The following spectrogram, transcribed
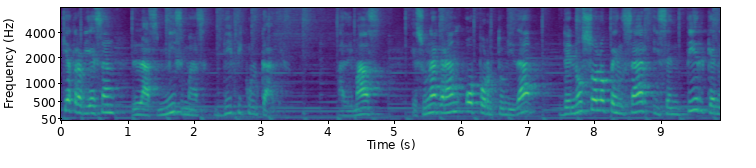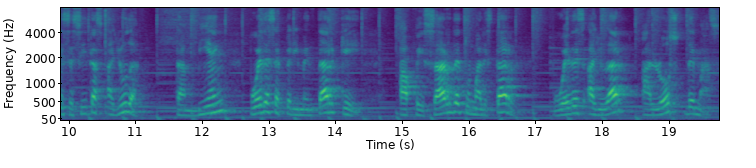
que atraviesan las mismas dificultades. Además, es una gran oportunidad de no solo pensar y sentir que necesitas ayuda, también puedes experimentar que, a pesar de tu malestar, puedes ayudar a los demás.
